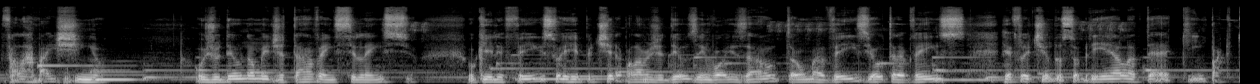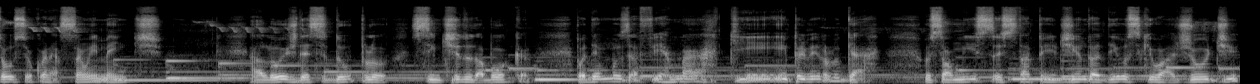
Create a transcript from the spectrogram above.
falar baixinho. O judeu não meditava em silêncio. O que ele fez foi repetir a palavra de Deus em voz alta, uma vez e outra vez, refletindo sobre ela até que impactou seu coração e mente. À luz desse duplo sentido da boca, podemos afirmar que, em primeiro lugar, o salmista está pedindo a Deus que o ajude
